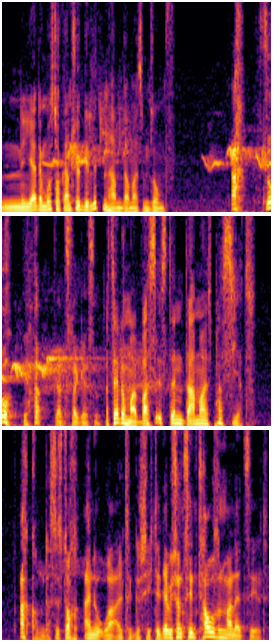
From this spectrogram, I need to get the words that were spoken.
Ja, der muss doch ganz schön gelitten haben damals im Sumpf. Ach, so, ja, ganz vergessen. Erzähl doch mal, was ist denn damals passiert? Ach komm, das ist doch eine uralte Geschichte. Die habe ich schon 10.000 Mal erzählt.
